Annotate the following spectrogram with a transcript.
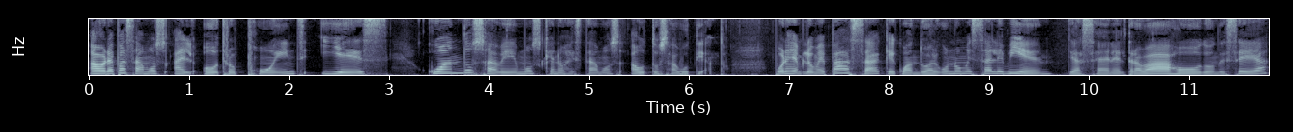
Ahora pasamos al otro point y es cuando sabemos que nos estamos autosaboteando. Por ejemplo, me pasa que cuando algo no me sale bien, ya sea en el trabajo, donde sea,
